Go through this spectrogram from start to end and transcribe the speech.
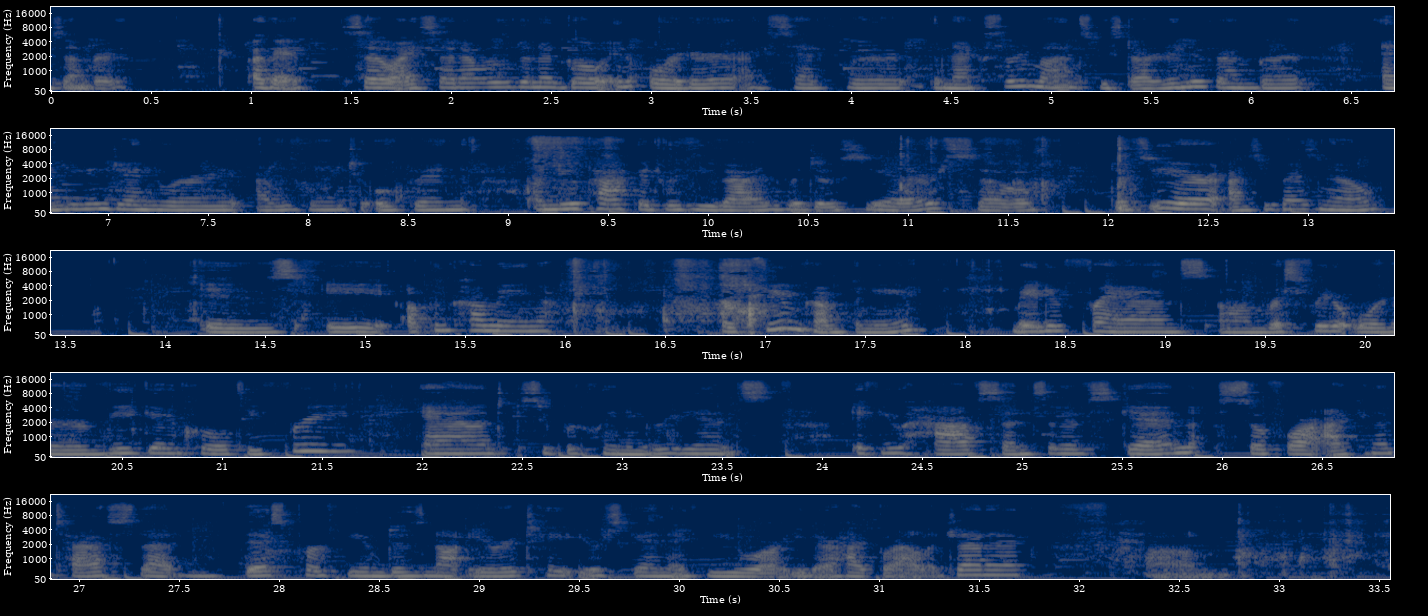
December. Okay, so I said I was gonna go in order. I said for the next three months, we started in November, ending in January, I was going to open a new package with you guys with Dossier. So Dossier, as you guys know, is a up and coming perfume company made in France, um, risk free to order, vegan, cruelty free, and super clean ingredients. If you have sensitive skin, so far I can attest that this perfume does not irritate your skin if you are either hypoallergenic um,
